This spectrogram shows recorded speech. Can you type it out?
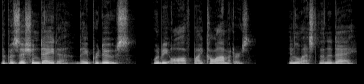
the position data they produce would be off by kilometers in less than a day.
